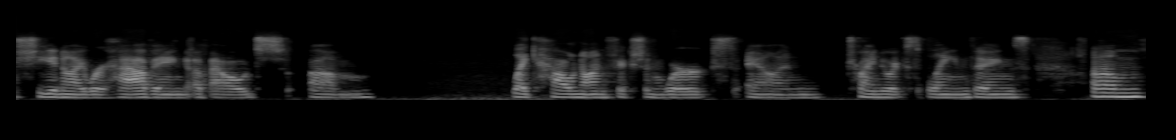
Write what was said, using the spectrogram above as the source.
she and I were having about um, like how nonfiction works and trying to explain things. Um,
